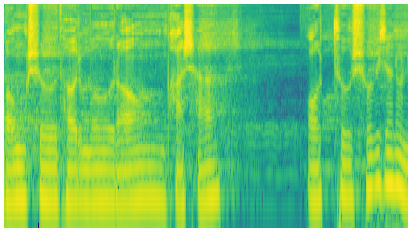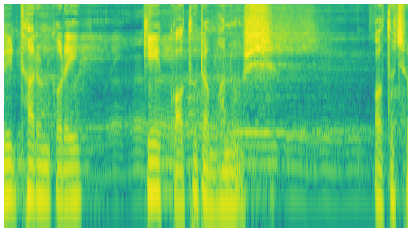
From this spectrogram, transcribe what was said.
বংশ ধর্ম রং, ভাষা, অর্থ সবই নির্ধারণ করে কে কতটা মানুষ। অথচ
